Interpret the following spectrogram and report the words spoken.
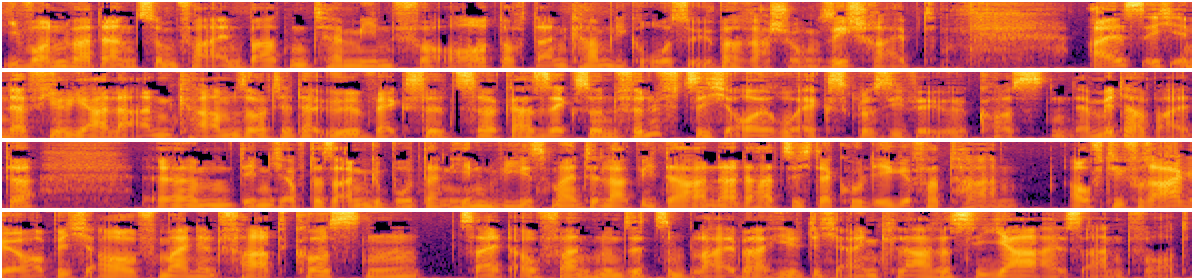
Yvonne war dann zum vereinbarten Termin vor Ort, doch dann kam die große Überraschung. Sie schreibt, als ich in der Filiale ankam, sollte der Ölwechsel circa 56 Euro exklusive Öl kosten. Der Mitarbeiter, ähm, den ich auf das Angebot dann hinwies, meinte lapidar, na, da hat sich der Kollege vertan. Auf die Frage, ob ich auf meinen Fahrtkosten, Zeitaufwand und Sitzen bleibe, erhielt ich ein klares Ja als Antwort.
